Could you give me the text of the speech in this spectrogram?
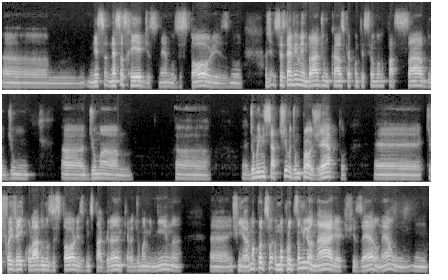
uh, nessa, nessas redes, né, nos stories. No... Gente, vocês devem lembrar de um caso que aconteceu no ano passado, de, um, uh, de, uma, uh, de uma iniciativa, de um projeto é, que foi veiculado nos stories do Instagram, que era de uma menina. É, enfim, era uma produção, uma produção milionária que fizeram, né? Um, um,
